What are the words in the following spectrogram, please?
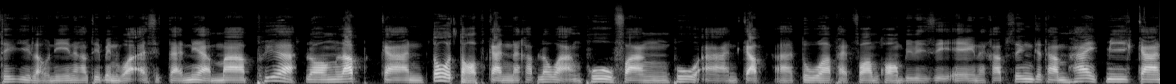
เทคโนโลยีเหล่านี้นะครับที่เป็น Voice Assistant เนี่ยมาเพื่อรองรับการโต้ตอบกันนะครับระหว่างผู้ฟังผู้อ่านกับตัวแพลตฟอร์มของ BBC เองนะครับซึ่งจะทำให้มีการ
